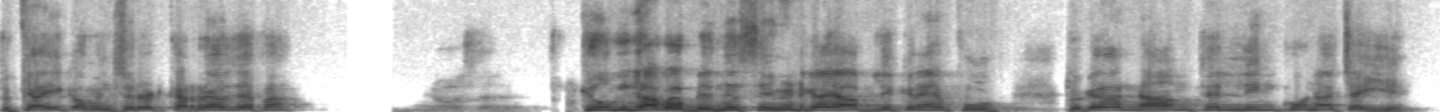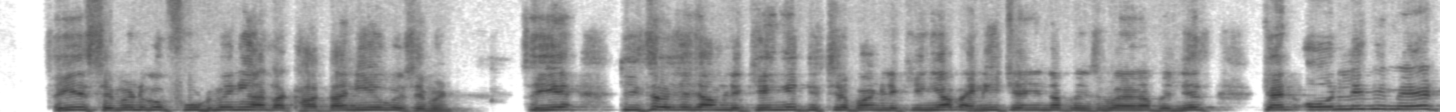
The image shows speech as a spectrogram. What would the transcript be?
तो क्या ये कमेंसुरेट कर रहे हो जैफा क्यों? क्योंकि आपका बिज़नेस सीमेंट का है आप लिख रहे हैं फ़ूड तो कह रहा नाम से लिंक होना चाहिए। सही है सीमेंट को फ़ूड में नहीं आता खाता नहीं है कोई सीमेंट सही है? तीसरा चीज़ हम लिखेंगे तीसरे पॉइंट लिखेंगे आप any change in the principal of business can only be made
